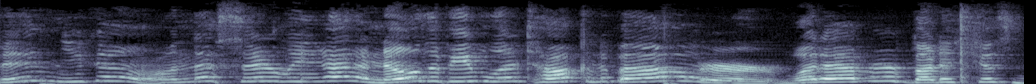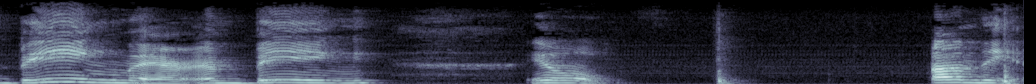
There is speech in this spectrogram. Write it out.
in. You don't necessarily gotta know the people they're talking about or whatever, but it's just being there and being, you know, on the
